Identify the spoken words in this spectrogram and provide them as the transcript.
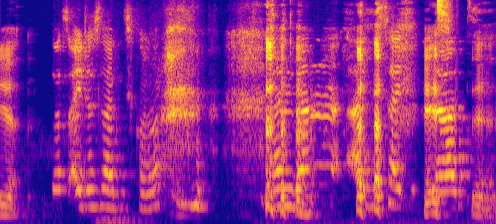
Yeah. Because I just like this color, and then I decided that yeah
